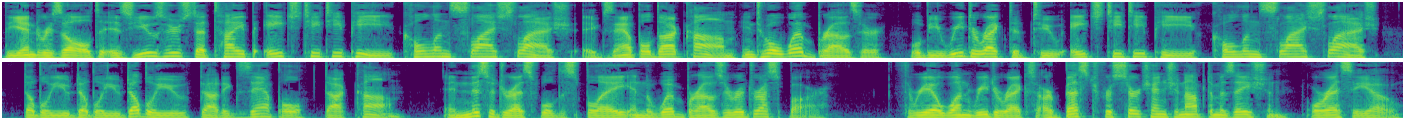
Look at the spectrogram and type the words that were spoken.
The end result is users that type http colon slash slash example.com into a web browser will be redirected to http colon slash slash www.example.com, and this address will display in the web browser address bar. 301 redirects are best for search engine optimization, or SEO.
